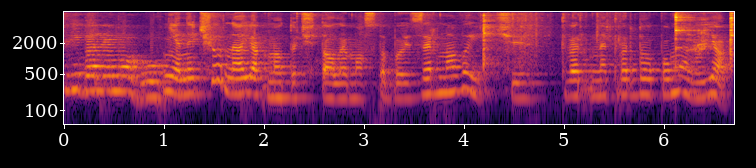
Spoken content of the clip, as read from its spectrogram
хліба не можу. Ні, не чорний, а як ми ото читали ма з тобою? Зерновий чи твер... не твердого помолу? Як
